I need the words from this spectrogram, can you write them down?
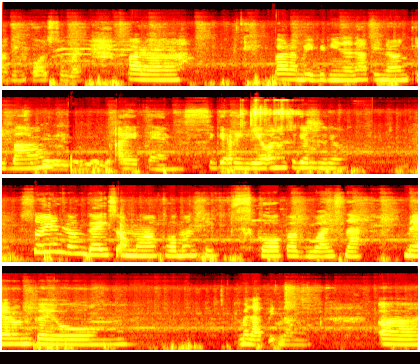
ating customer para para maibili na natin ng ibang items. Sigarilyo. Anong sigarilyo? So, yun lang guys ang mga common tips ko pag once na meron kayong malapit ng ah,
